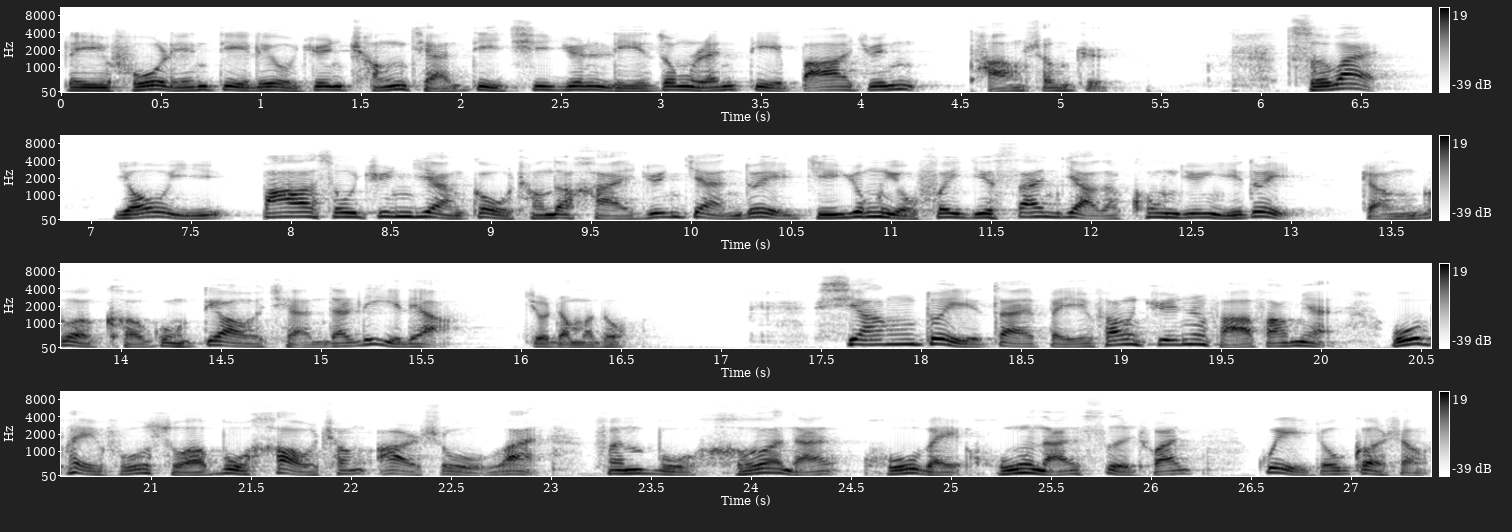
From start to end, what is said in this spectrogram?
李福林，第六军程潜，第七军李宗仁，第八军唐生智。此外。由以八艘军舰构成的海军舰队及拥有飞机三架的空军一队，整个可供调遣的力量就这么多。相对在北方军阀方面，吴佩孚所部号称二十五万，分布河南、湖北、湖南、四川、贵州各省，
